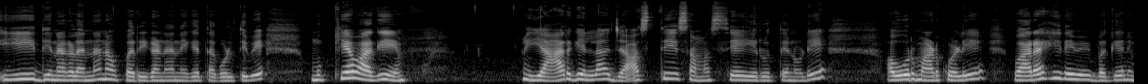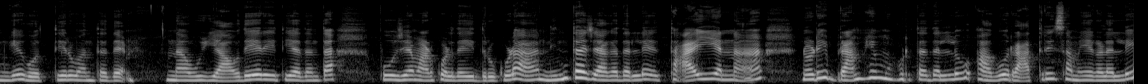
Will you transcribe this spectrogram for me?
ಈ ದಿನಗಳನ್ನು ನಾವು ಪರಿಗಣನೆಗೆ ತಗೊಳ್ತೀವಿ. ಮುಖ್ಯವಾಗಿ ಯಾರಿಗೆಲ್ಲ ಜಾಸ್ತಿ ಸಮಸ್ಯೆ ಇರುತ್ತೆ ನೋಡಿ, ಅವ್ರು ಮಾಡ್ಕೊಳ್ಳಿ. ವಾರಾಹಿ ದೇವಿ ಬಗ್ಗೆ ನಿಮಗೆ ಗೊತ್ತಿರುವಂಥದ್ದೇ. ನಾವು ಯಾವುದೇ ರೀತಿಯಾದಂಥ ಪೂಜೆ ಮಾಡ್ಕೊಳ್ಳದೆ ಇದ್ದರೂ ಕೂಡ ನಿಂತ ಜಾಗದಲ್ಲೇ ತಾಯಿಯನ್ನು ನೋಡಿ ಬ್ರಾಹ್ಮಿ ಮುಹೂರ್ತದಲ್ಲೂ ಹಾಗೂ ರಾತ್ರಿ ಸಮಯಗಳಲ್ಲಿ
